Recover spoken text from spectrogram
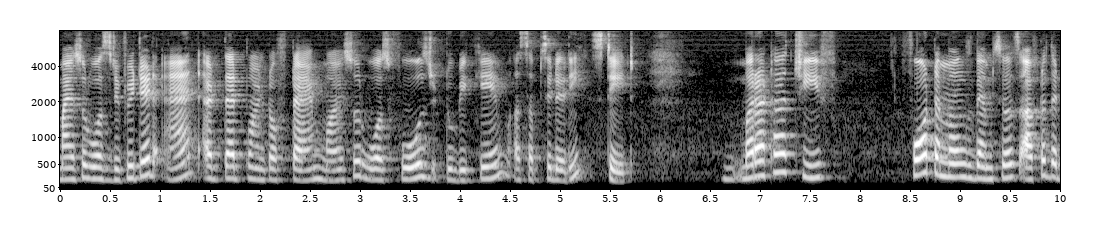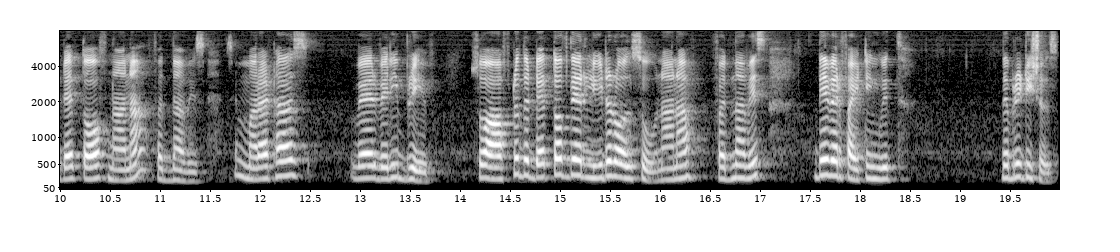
मैसूर वॉज डिफीटेड एंड एट दैट पॉइंट ऑफ टाइम मैसूर वॉज फोर्स्ड टू बिकेम अ सब्सिडरी स्टेट मराठा चीफ fought amongst themselves after the death of Nana Fadnavis. So Marathas were very brave. So after the death of their leader also, Nana Fadnavis, they were fighting with the Britishers.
